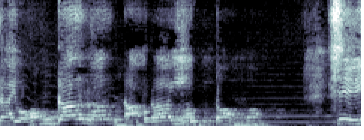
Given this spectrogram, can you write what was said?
তাই অহংকার না করাই উত্তম। সেই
